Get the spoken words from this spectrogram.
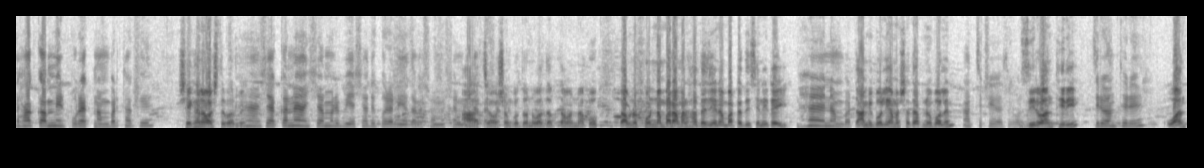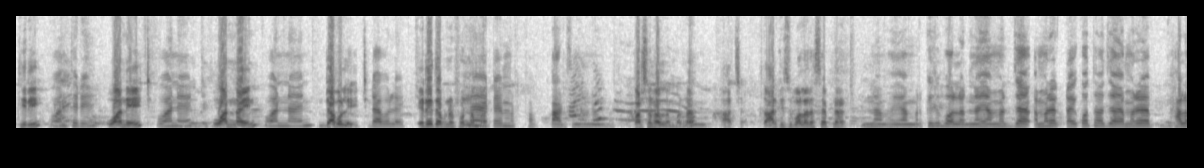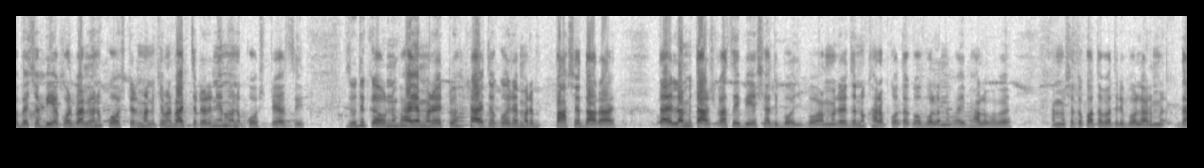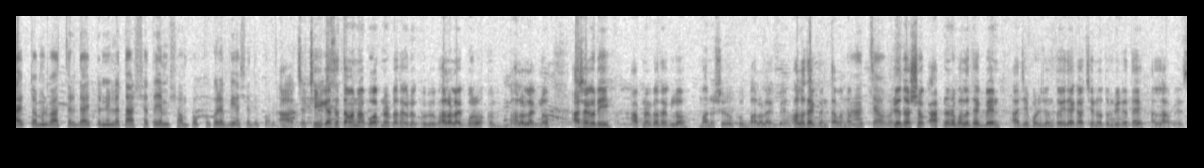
ঢাকা মিরপুর এক নাম্বার থাকে। সেখানেও আসতে পারবে? হ্যাঁ সেখানে এসে আমার বিয়ে শাদী করে নিয়ে যাবে সমস্যা নেই। আচ্ছা অসংখ্য ধন্যবাদ তামান আপু। তো আপনার ফোন নাম্বার আমার হাতে যে নাম্বারটা দিয়েছেন এটাই? হ্যাঁ নাম্বার আমি বলি আমার সাথে আপনিও বলেন। আচ্ছা ঠিক আছে বলো। Zero one three one three one eight one eight one nine one nine double eight double eight এটাই তো আপনার ফোন হ্যাঁ নাম্বার এটাই আমার পার্সোনাল নাম্বার পার্সোনাল নাম্বার না? আচ্ছা তো আর কিছু বলার আছে আপনার? না ভাই আমার কিছু বলার নাই। আমার যা আমার একটাই কথা যে আমার ভালোবেসে বিয়ে করবে। আমি অনেক কষ্টের মানুষ। আমার বাচ্চাটারে নিয়ে আমি অনেক কষ্টে আছি। যদি কোনো ভাই আমার একটু সাহায্য করে আমার পাশে দাঁড়ায় তাইলে আমি তার কাছে বিয়ে শাদি বসবো। আমার যেন খারাপ কথা কেউ বলে না ভাই ভালোভাবে আমার সাথে কথাবার্তা বলে আমার দায়িত্ব আমার বাচ্চার দায়িত্ব নিলে তার সাথে আমি সম্পর্ক করে বিয়ে সাথে করব। আচ্ছা ঠিক আছে তামান আপু আপনার কথাগুলো খুবই ভালো লাগল ভালো লাগল। আশা করি আপনার কথাগুলো মানুষেরও খুব ভালো লাগবে। ভালো থাকবেন তামান আপু। আচ্ছা প্রিয় দর্শক আপনারা ভালো থাকবেন। আজ এ পর্যন্তই দেখা হচ্ছে নতুন ভিডিওতে। আল্লাহ হাফেজ।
